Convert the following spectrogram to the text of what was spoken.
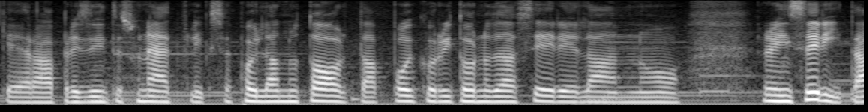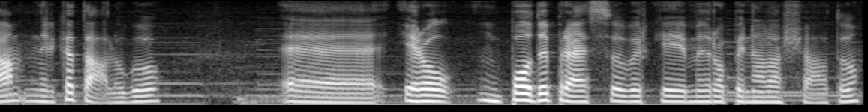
che era presente su Netflix, poi l'hanno tolta, poi col ritorno della serie l'hanno reinserita nel catalogo, eh, ero un po' depresso perché mi ero appena lasciato.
